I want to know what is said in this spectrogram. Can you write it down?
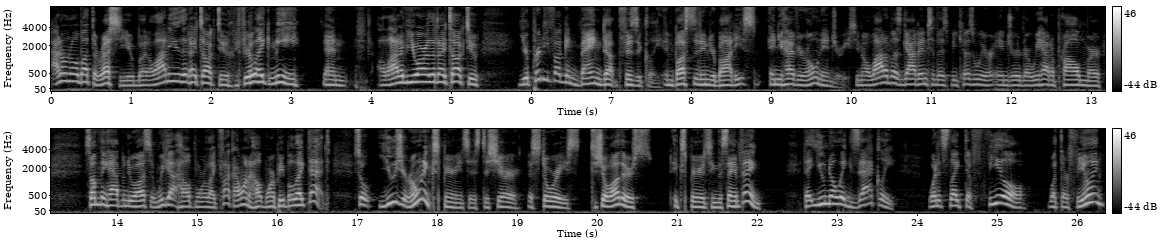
I don't know about the rest of you, but a lot of you that I talk to, if you're like me, and a lot of you are that I talk to, you're pretty fucking banged up physically and busted in your bodies and you have your own injuries. You know, a lot of us got into this because we were injured or we had a problem or something happened to us and we got help and we're like, fuck, I want to help more people like that. So use your own experiences to share stories to show others experiencing the same thing. That you know exactly what it's like to feel what they're feeling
